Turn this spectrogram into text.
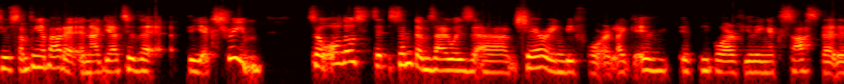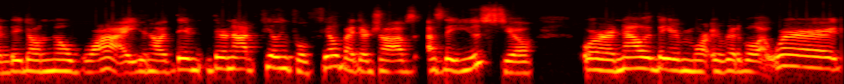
do something about it and not get to the the extreme so all those symptoms i was uh, sharing before like if if people are feeling exhausted and they don't know why you know they they're not feeling fulfilled by their jobs as they used to or now they're more irritable at work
